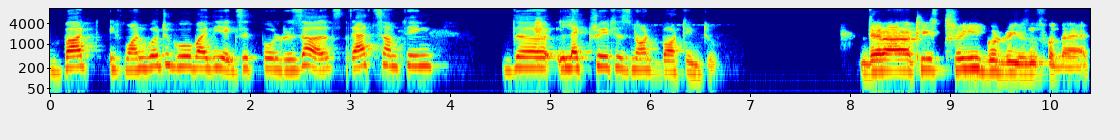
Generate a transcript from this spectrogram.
But if one were to go by the exit poll results, that's something the electorate is not bought into? There are at least three good reasons for that.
